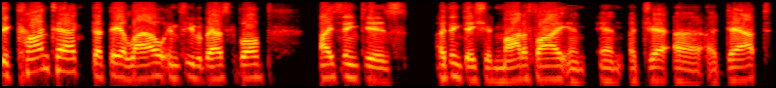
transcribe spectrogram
the contact that they allow in FIBA basketball, I think is I think they should modify and and adjust, uh, adapt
